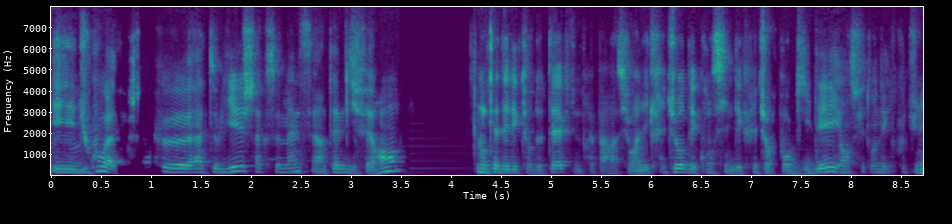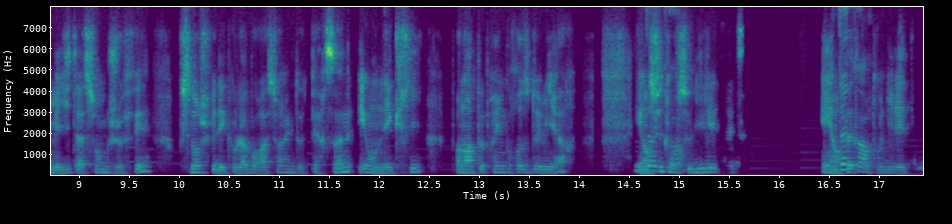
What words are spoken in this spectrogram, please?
Et mhm. du coup, à chaque euh, atelier, chaque semaine, c'est un thème différent. Donc il y a des lectures de texte, une préparation à l'écriture, des consignes d'écriture pour guider, et ensuite on écoute une méditation que je fais, ou sinon je fais des collaborations avec d'autres personnes, et on écrit pendant à peu près une grosse demi-heure. Et ensuite on se lit les textes. Et en fait, quand on lit les thèmes,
